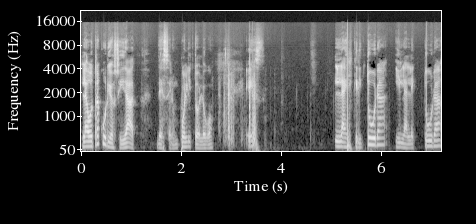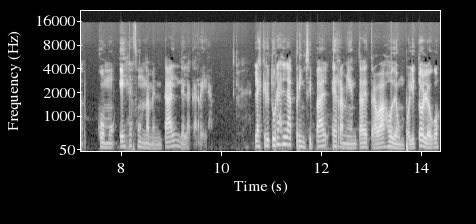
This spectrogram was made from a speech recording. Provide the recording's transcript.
La otra curiosidad de ser un politólogo es la escritura y la lectura como eje fundamental de la carrera. La escritura es la principal herramienta de trabajo de un politólogo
